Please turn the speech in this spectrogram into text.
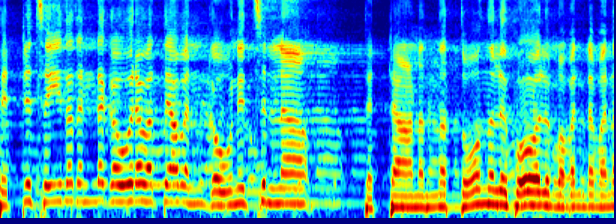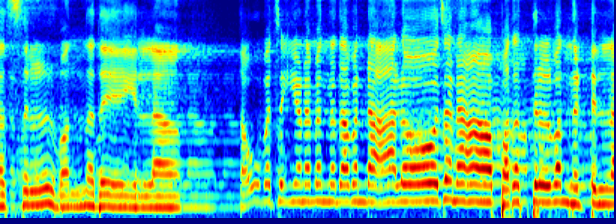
തെറ്റ് ചെയ്തതിന്റെ ഗൗരവത്തെ അവൻ ഗൗനിച്ചില്ല. തെറ്റാണെന്ന തോന്നൽ പോലും അവന്റെ മനസ്സിൽ വന്നതേയില്ല. തൗബ ചെയ്യണമെന്നത് അവന്റെ ആലോചന പദത്തിൽ വന്നിട്ടില്ല.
